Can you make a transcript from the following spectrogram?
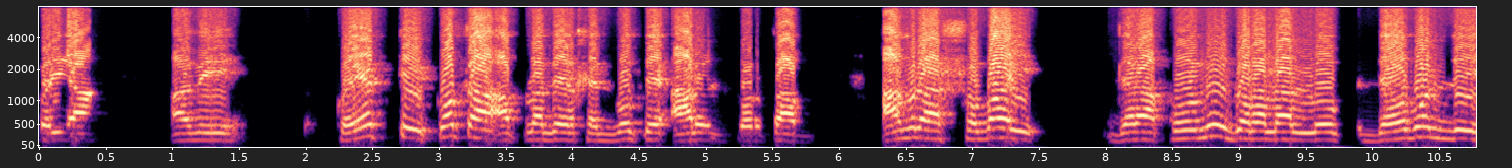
করিয়া আমি কয়েকটি কথা আপনাদের খেদমতে আরোপ করতাম। আমরা সবাই যারা কৌমি গণনার লোক, দেওবন্দি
